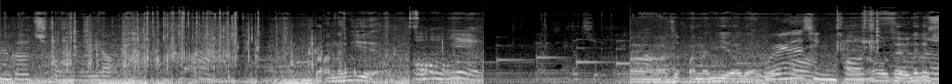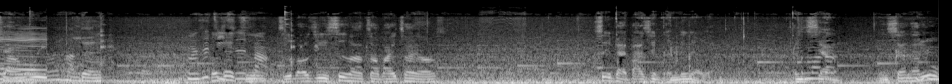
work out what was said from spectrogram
那个葱的味道。板蓝叶。哦叶。啊，这板蓝叶来的。我以为是青葱。然后它有那个香味，对。我们是那个纸几只吧？纸包鸡是它招牌菜哦，是一百八千肯定有的，很香，很香，它肉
